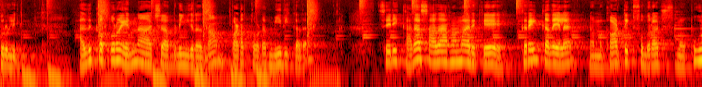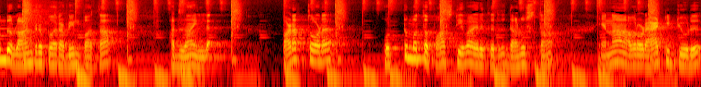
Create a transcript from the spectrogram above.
சுருளி. அதுக்கப்புறம் என்ன ஆச்சு அப்படிங்கிறது தான் படத்தோட மீதி கதை. சரி கதை சாதாரணமாக இருக்கே. திரைக்கதையில் நம்ம கார்த்திக் சுப்ராஜ் சும்மா பூந்து விளாண்டுருப்பார் அப்படின்னு பார்த்தா அதுதான் இல்லை. படத்தோட ஒட்டுமொத்த பாசிட்டிவாக இருக்கிறது தனுஷ் தான். ஏன்னா அவரோட ஆட்டிடியூடு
